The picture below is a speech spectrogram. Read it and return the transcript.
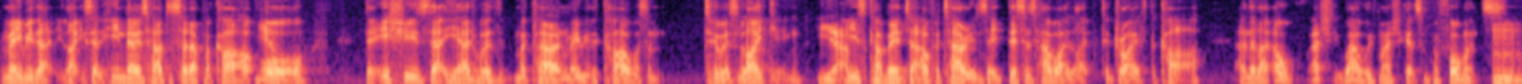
Maybe that, like you said, he knows how to set up a car, Yeah. or the issues that he had with McLaren, maybe the car wasn't to his liking. Yeah. He's come into AlphaTauri and say, "This is how I like to drive the car," and they're like, "Oh, actually, wow, we've managed to get some performance hmm.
